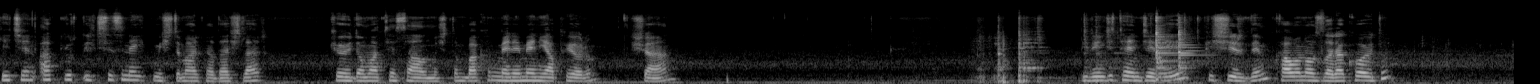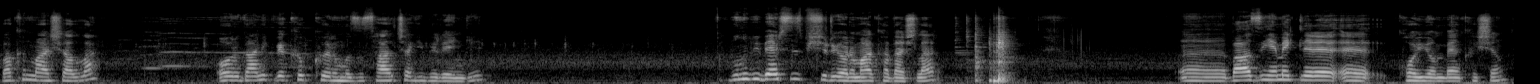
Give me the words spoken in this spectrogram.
Geçen Akyurt ilçesine gitmiştim arkadaşlar. Köy domatesi almıştım. Bakın menemen yapıyorum şu an. Birinci tencereyi pişirdim. Kavanozlara koydum. Bakın maşallah. Organik ve kıpkırmızı salça gibi rengi. Bunu bibersiz pişiriyorum arkadaşlar. Ee, bazı yemeklere e, koyuyorum ben kışın.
